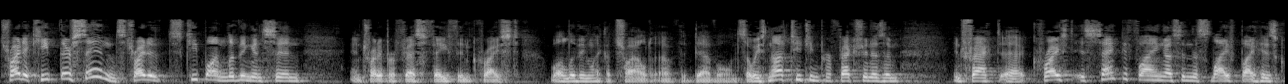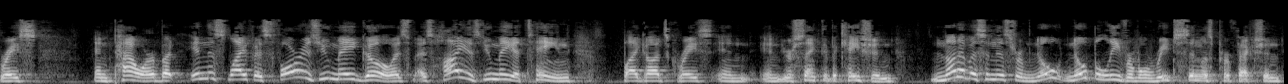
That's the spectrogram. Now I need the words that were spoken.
try to keep their sins, try to keep on living in sin and try to profess faith in Christ while living like a child of the devil. And so he's not teaching perfectionism. In fact, uh, Christ is sanctifying us in this life by his grace and power, but in this life, as far as you may go, as, as high as you may attain by God's grace in, in your sanctification, none of us in this room, no, no believer will reach sinless perfection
